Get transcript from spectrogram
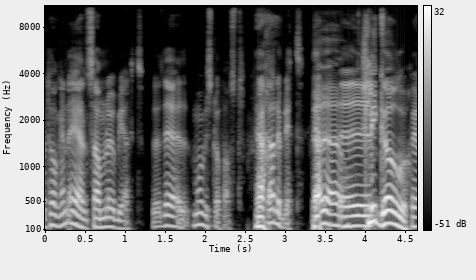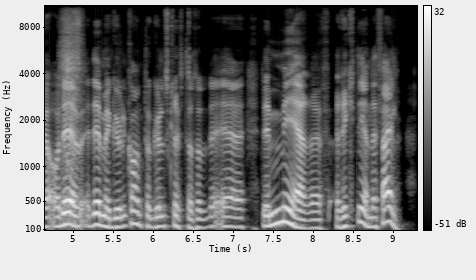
kartongen er en samleobjekt. Det må vi slå fast. Ja. Det har det blitt. Ja, ja, ja. Eh, og det, det med gullkant og gullskrift, altså, det, er, det er mer riktig enn det er feil eh,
